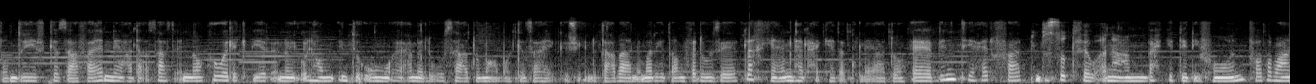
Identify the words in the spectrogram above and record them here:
تنظيف كذا. فهن على أساس إنه هو الكبير إنه يقول لهم أنتوا قوموا اعملوا وساعدوا ماما كذا هيك شيء إنه تعبانة مريضة مفلوزة. لخ يعني من هالحكي هذا كلياته. آه بنتي عرفت بالصدفة وأنا عم بحكي تليفون فطبعا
